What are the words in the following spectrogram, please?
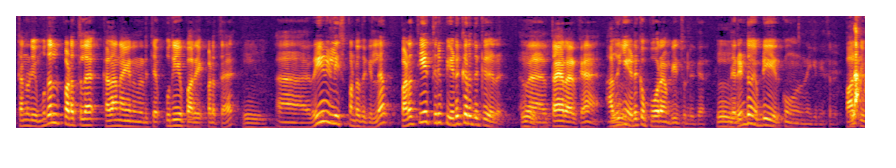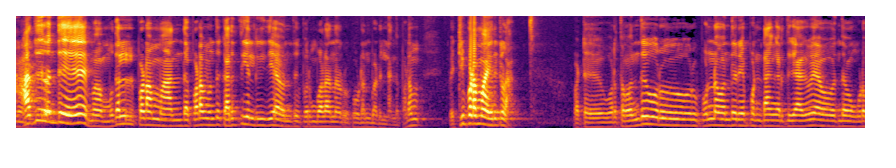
தன்னுடைய முதல் படத்தில் கதாநாயகன் நடித்த புதிய பாதை படத்தை ம். ரீ ரிலீஸ் பண்ணுறதுக்கு இல்லை படத்தையே திருப்பி எடுக்கிறதுக்கு தயாராக இருக்கேன். அதையும் எடுக்க போகிறேன் அப்படின்னு சொல்லியிருக்காரு. இந்த ரெண்டும் எப்படி இருக்கும் நினைக்கிறீங்க சார்? அது வந்து முதல் படம் அந்த படம் வந்து கருத்தியல் ரீதியாக வந்து பெரும்பாலானவருக்கு உடன்பாடு இல்லை. அந்த படம் வெற்றி படமாக இருக்கலாம். பட்டு ஒருத்தன் வந்து ஒரு ஒரு பொண்ணை வந்து ரேப் பண்ணிட்டாங்கிறதுக்காகவே அவ வந்து அவங்க கூட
